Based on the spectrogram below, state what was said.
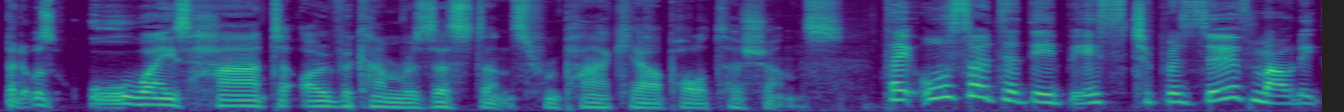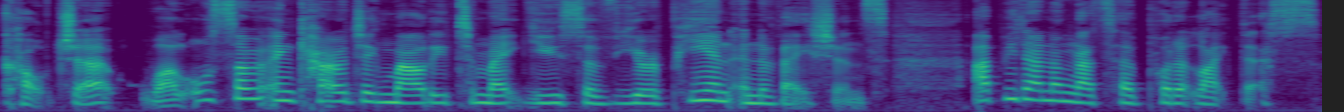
but it was always hard to overcome resistance from Pākehā politicians. They also did their best to preserve Māori culture while also encouraging Māori to make use of European innovations. Apirana Ngata put it like this.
